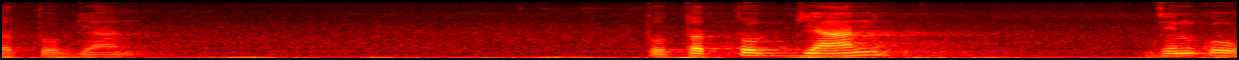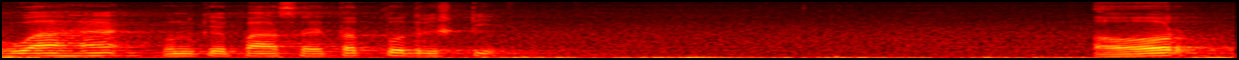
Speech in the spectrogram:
तत्व ज्ञान तो तत्व ज्ञान जिनको हुआ है, उनके पास है तत्व दृष्टि और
